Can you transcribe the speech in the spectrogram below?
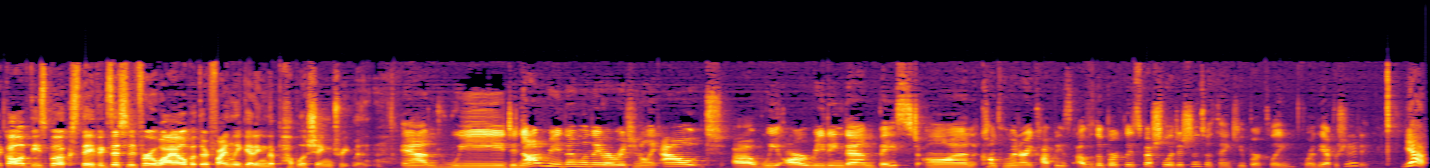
like all of these books, they've existed for a while, but they're finally getting the publishing treatment. And we did not read them when they were originally out. Uh, we are reading them based on complimentary copies of the Berkley Special Edition, so thank you, Berkley, for the opportunity. Yeah.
